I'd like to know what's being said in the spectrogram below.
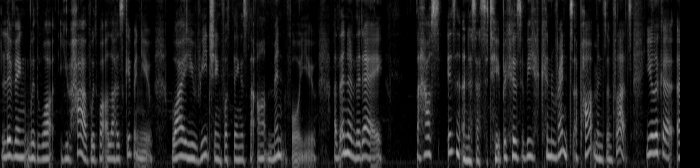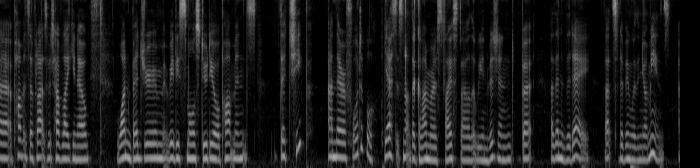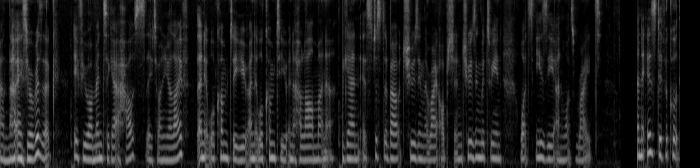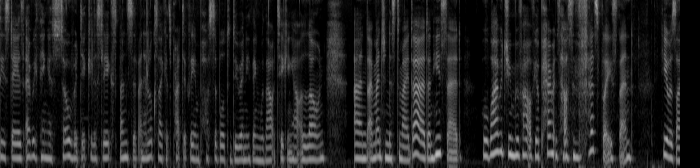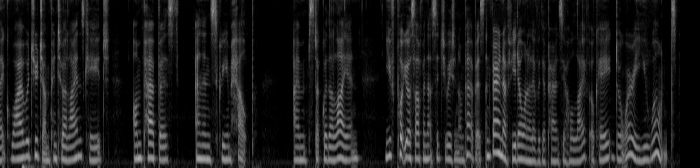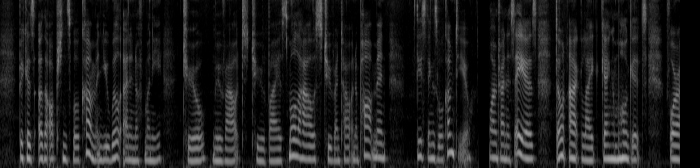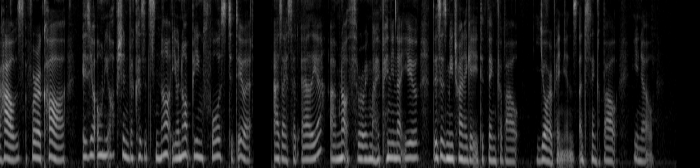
Living with what you have, with what Allah has given you. Why are you reaching for things that aren't meant for you? At the end of the day, the house isn't a necessity because we can rent apartments and flats. You look at uh, apartments and flats which have like, you know, one bedroom, really small studio apartments. They're cheap. and they're affordable. Yes, it's not the glamorous lifestyle that we envisioned, but at the end of the day, that's living within your means, and that is your rizq. If you are meant to get a house later on in your life, then it will come to you and it will come to you in a halal manner. Again, it's just about choosing the right option, choosing between what's easy and what's right. And it is difficult these days. Everything is so ridiculously expensive, and it looks like it's practically impossible to do anything without taking out a loan. And I mentioned this to my dad, and he said, Well, why would you move out of your parents' house in the first place then? He was like, Why would you jump into a lion's cage on purpose and then scream, Help? I'm stuck with a lion. You've put yourself in that situation on purpose. And fair enough, you don't want to live with your parents your whole life, okay? Don't worry, you won't. Because other options will come and you will earn enough money to move out, to buy a smaller house, to rent out an apartment. These things will come to you. What I'm trying to say is don't act like getting a mortgage for a house, for a car, is your only option because it's not. You're not being forced to do it. As I said earlier, I'm not throwing my opinion at you. This is me trying to get you to think about your opinions and to think about, you know,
